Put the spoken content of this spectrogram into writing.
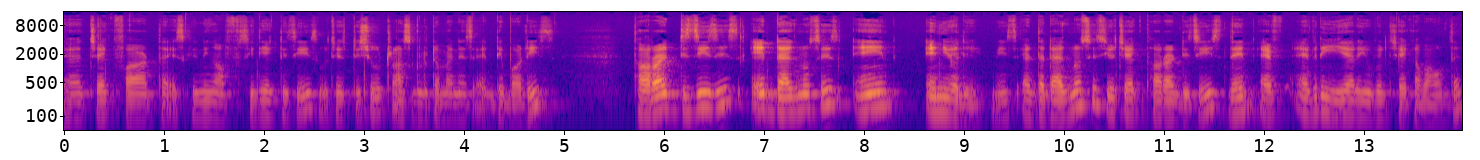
uh, check for the screening of celiac disease which is tissue transglutaminase antibodies. Thyroid diseases at diagnosis and annually means at the diagnosis you check thyroid disease then every year you will check about the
